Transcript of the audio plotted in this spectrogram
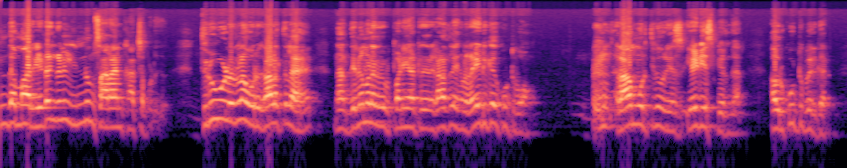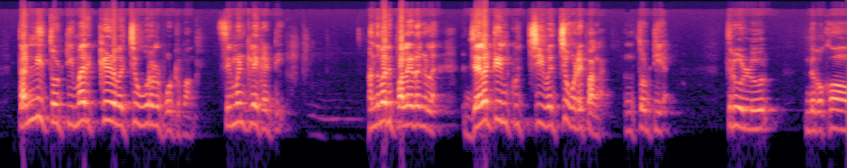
இந்த மாதிரி இடங்களில் இன்னும் சாராயம் காய்ச்சப்படுது. திருவள்ளூர்லாம் ஒரு காலத்தில் நான் தினமலர் பணியாற்றுகிற காலத்தில் எங்களை ரைடுக்கே கூட்டு போவோம் ராமூர்த்தின்னு ஒரு எஸ் ஏடிஎஸ்பி இருந்தார். அவர் கூட்டு போயிருக்கார். தண்ணி தொட்டி மாதிரி கீழே வச்சு ஊரல் போட்டிருப்பாங்க. சிமெண்ட்லேயே கட்டி. அந்த மாதிரி பல இடங்களில் ஜெலட்டின் குச்சி வச்சு உடைப்பாங்க அந்த தொட்டியை. திருவள்ளூர் இந்த பக்கம்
